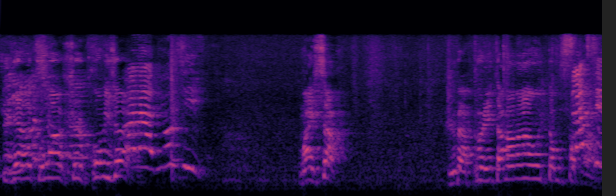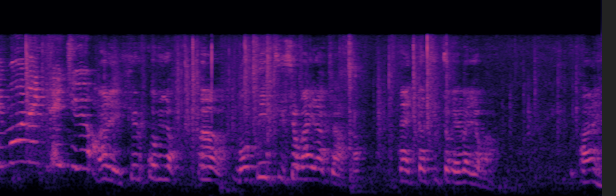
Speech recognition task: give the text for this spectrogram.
tu Mais viens non, avec moi chez le proviseur. Voilà, nous aussi. Maïssa, je vais appeler ta maman ou ton Ça, papa. c'est mon Allez, chez le proviseur. Alors, mon fils, tu surveilles la classe. hein. Et toi, tu te réveilleras. Allez.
